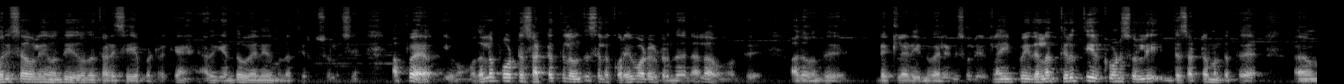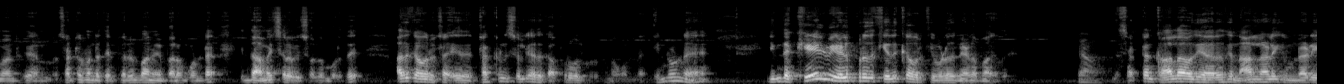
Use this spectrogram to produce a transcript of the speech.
ஒரிசாவிலையும் வந்து இது வந்து தடை செய்யப்பட்டிருக்கேன் அதுக்கு எந்த உயர்நீதிமன்றம் தீர்ப்பு சொல்லுச்சு? அப்போ இவங்க முதல்ல போட்ட சட்டத்தில் வந்து சில குறைபாடுகள் இருந்ததுனால அவங்க வந்து அதை வந்து டிக்ளேர்டு இன்வேலிட்னு சொல்லியிருக்கலாம். இப்போ இதெல்லாம் திருத்தி இருக்கும்னு சொல்லி இந்த சட்டமன்றத்தை சட்டமன்றத்தை சட்டமன்றத்தின் பெரும்பான்மை பலம் கொண்ட இந்த அமைச்சரவை சொல்லும் பொழுது அதுக்கு அவர் டக்குன்னு சொல்லி அதுக்கு அப்ரூவல் கொடுக்கணும் ஒன்று இன்னொன்று இந்த கேள்வி எழுப்புறதுக்கு எதுக்கு அவருக்கு இவ்வளவு நேரமாகுது. இந்த சட்டம் காலாவதி ஆகிறதுக்கு நாலு நாளைக்கு முன்னாடி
